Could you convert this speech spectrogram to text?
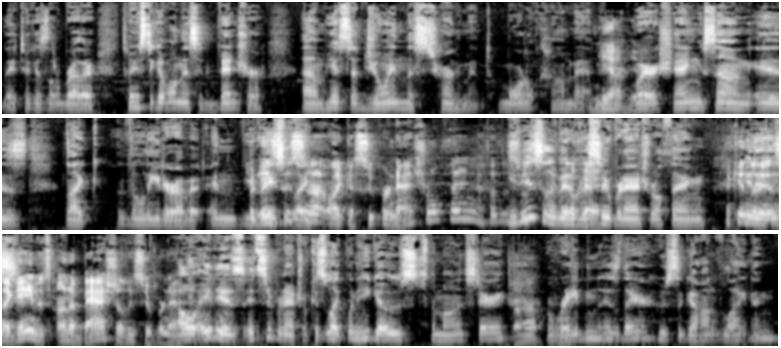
they took his little brother, so he has to go on this adventure. Um, he has to join this tournament, Mortal Kombat, Yeah, yeah. where Shang Tsung is like the leader of it, and you but is basically this not like a supernatural thing? I thought this it was... is a bit of a supernatural thing. Like in It the, in the games, it's unabashedly supernatural. Oh, it is. It's supernatural because, like, when he goes to the monastery, Uh-huh. Raiden is there, who's the god of lightning,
